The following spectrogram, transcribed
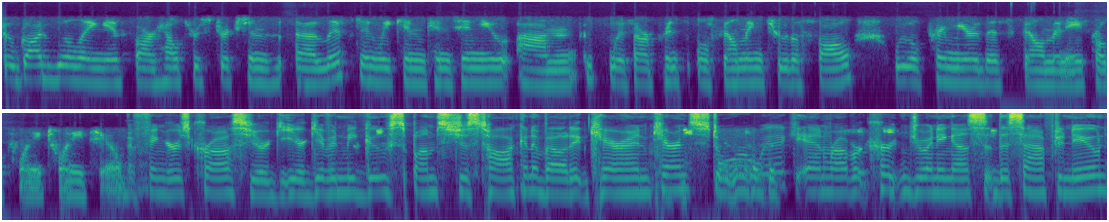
So, God willing, if our health restrictions uh, lift and we can continue um, with our principal filming through the fall, we will premiere this film in April 2022. Fingers crossed. You're, you're giving me goosebumps just talking about it, Karen. Karen Karen Storwick and Robert Curtin joining us this afternoon.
